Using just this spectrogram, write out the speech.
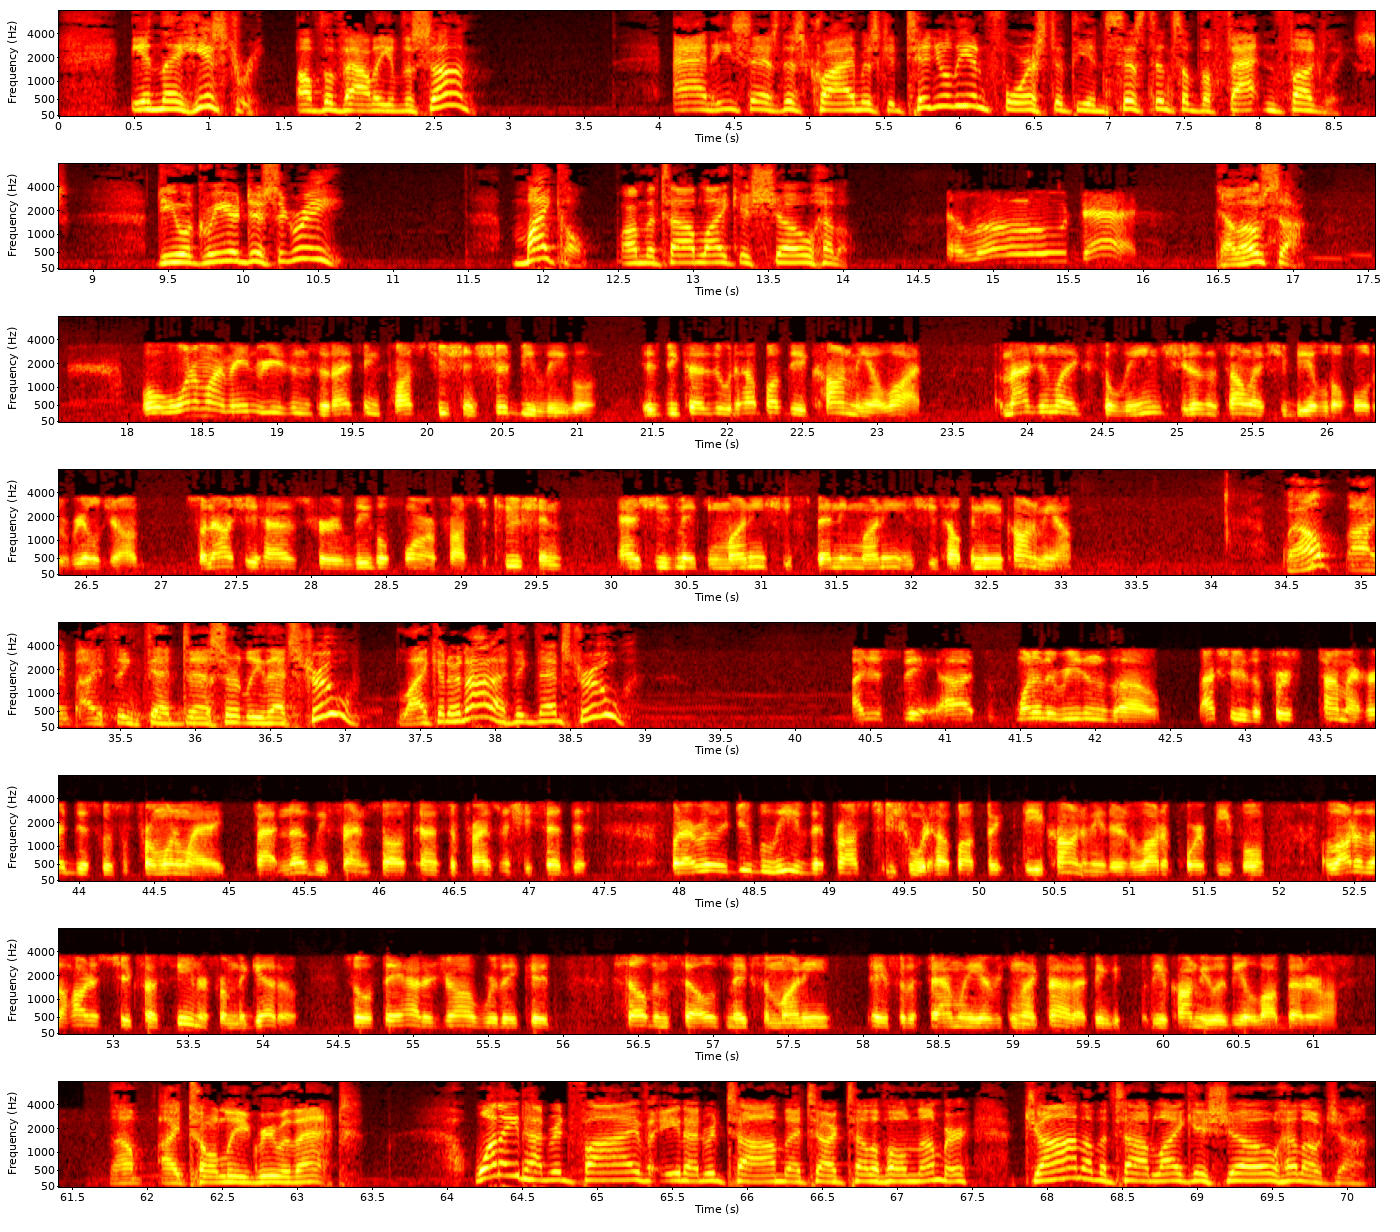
in the history of the Valley of the Sun. And he says this crime is continually enforced at the insistence of the fat and fuglies. Do you agree or disagree? Michael on the Tom Leykis show. Hello. Hello, Dad. Hello, son. Well, one of my main reasons that I think prostitution should be legal is because it would help out the economy a lot. Imagine, like, Celine, she doesn't sound like she'd be able to hold a real job. So now she has her legal form of prostitution, and she's making money, she's spending money, and she's helping the economy out. Well, I, I think that uh, certainly that's true. Like it or not, I think that's true. I just think, uh, one of the reasons, uh, actually the first time I heard this was from one of my fat and ugly friends, so I was kind of surprised when she said this. But I really do believe that prostitution would help out the, the economy. There's a lot of poor people. A lot of the hottest chicks I've seen are from the ghetto. So if they had a job where they could sell themselves, make some money, pay for the family, everything like that, I think the economy would be a lot better off. Um, I totally agree with that. 1-800-5800-TOM, that's our telephone number. John on the Tom Leykis show. Hello, John.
